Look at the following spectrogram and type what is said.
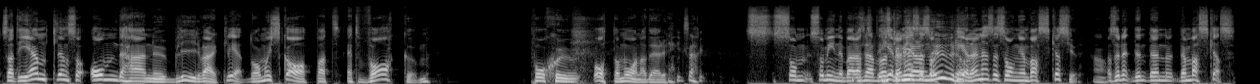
Så att egentligen så om det här nu blir verklighet, då har man ju skapat ett vakuum på sju, åtta månader. Som, som innebär att hela, den här, säsong, hela den här säsongen vaskas ju. Ja. Alltså den, den, den vaskas.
